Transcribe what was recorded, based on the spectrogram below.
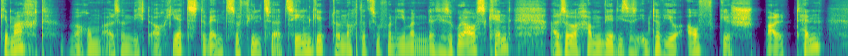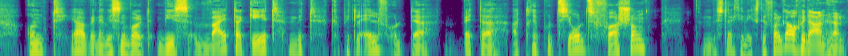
gemacht. Warum also nicht auch jetzt, wenn es so viel zu erzählen gibt und noch dazu von jemandem, der sich so gut auskennt? Also haben wir dieses Interview aufgespalten und ja, wenn ihr wissen wollt, wie es weitergeht mit Kapitel 11 und der Wetterattributionsforschung, dann müsst ihr euch die nächste Folge auch wieder anhören.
